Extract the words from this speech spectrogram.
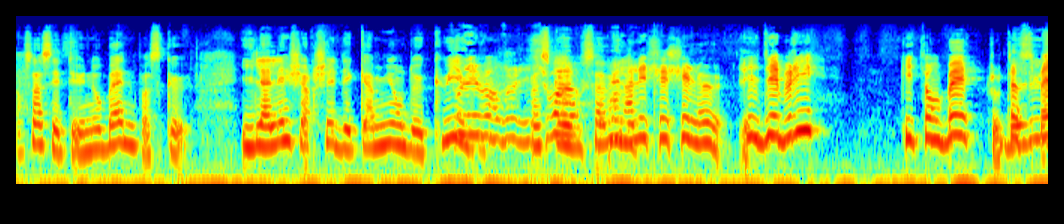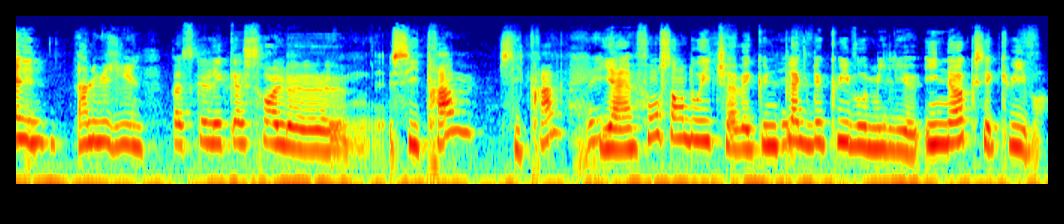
Alors ça, c'était une aubaine parce que il allait chercher des camions de Tous les cuivre. vendredis Parce soirs, que vous savez, on les- allait chercher le- les débris qui tombaient toute la semaine l'usine. dans l'usine. Parce que les casseroles euh, Citram, Citram, Oui. il y a un fond sandwich avec une plaque de cuivre au milieu, inox et cuivre,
